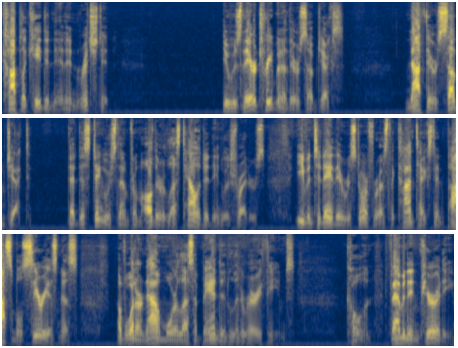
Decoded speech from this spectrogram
complicated and enriched it. It was their treatment of their subjects, not their subject, that distinguished them from other less talented English writers. Even today, they restore for us the context and possible seriousness of what are now more or less abandoned literary themes. Colon, feminine purity,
